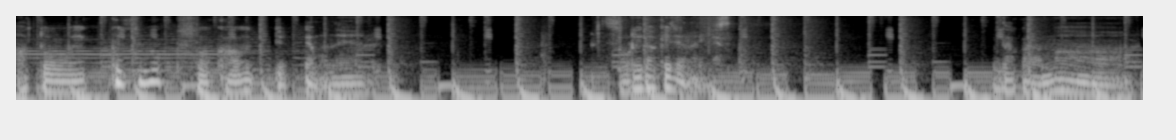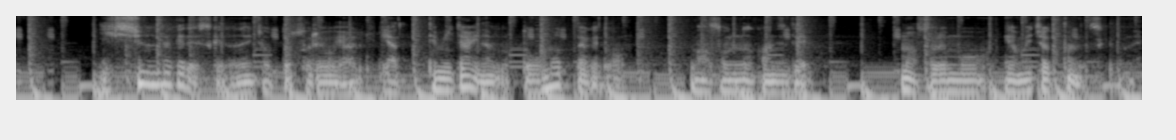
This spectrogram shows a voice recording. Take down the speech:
あと XBOX を買うって言ってもねそれだけじゃないですか。だからまあ一瞬だけですけどねちょっとそれをややってみたいなと思ったけどまあそんな感じでまあそれもやめちゃったんですけどね。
